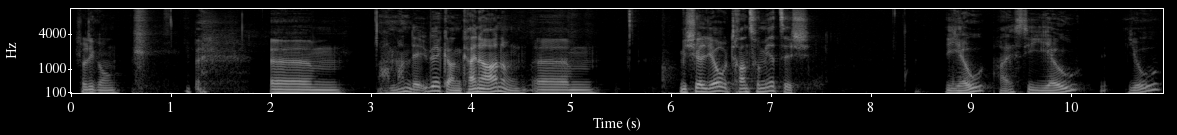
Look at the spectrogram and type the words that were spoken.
Entschuldigung. ähm, oh Mann, der Übergang, keine Ahnung. Ähm, Michelle Yeoh transformiert sich. Yeoh? Heißt die Yeoh? Yeoh?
